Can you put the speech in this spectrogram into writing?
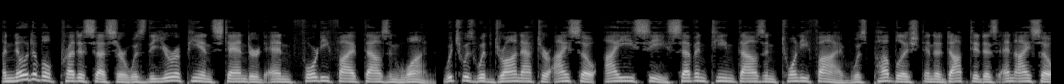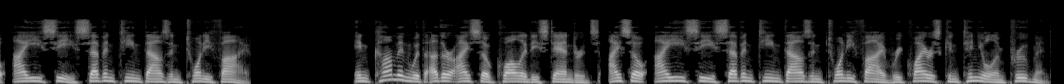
A notable predecessor was the European standard EN 45001, which was withdrawn after ISO IEC 17025 was published and adopted as EN ISO IEC 17025. In common with other ISO quality standards, ISO IEC 17025 requires continual improvement.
